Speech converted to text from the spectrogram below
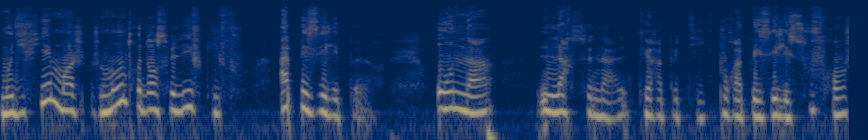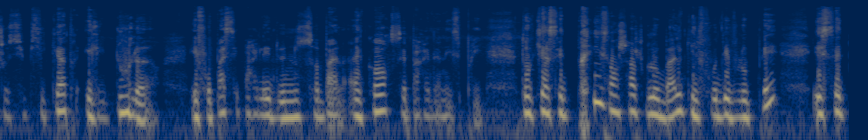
modifier. Moi, je, je montre dans ce livre qu'il faut apaiser les peurs. On a l'arsenal thérapeutique pour apaiser les souffrances, je suis psychiatre, et les douleurs. Il faut pas séparer les deux. Nous ne sommes pas un corps séparé d'un esprit. Donc il y a cette prise en charge globale qu'il faut développer et cette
